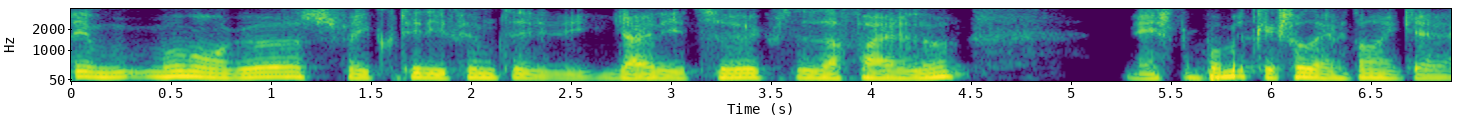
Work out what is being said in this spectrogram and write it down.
6 dans- ans, là. Tu sais, moi, mon gars, je fais écouter des films, tu sais, les guerres des trucs, ces affaires-là. Mais je peux pas mettre quelque chose, mettons, avec euh,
